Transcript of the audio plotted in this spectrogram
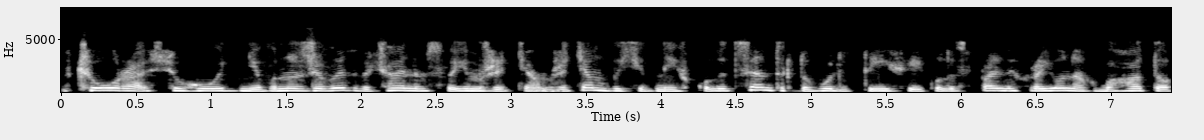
вчора, сьогодні, воно живе звичайним своїм життям, життям вихідних, коли центр доволі тихий, коли в спальних районах багато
